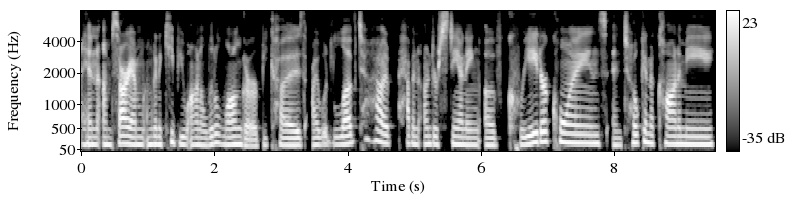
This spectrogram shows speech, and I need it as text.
and I'm sorry, I'm, I'm going to keep you on a little longer because I would love to have, have an understanding of creator coins and token economy.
